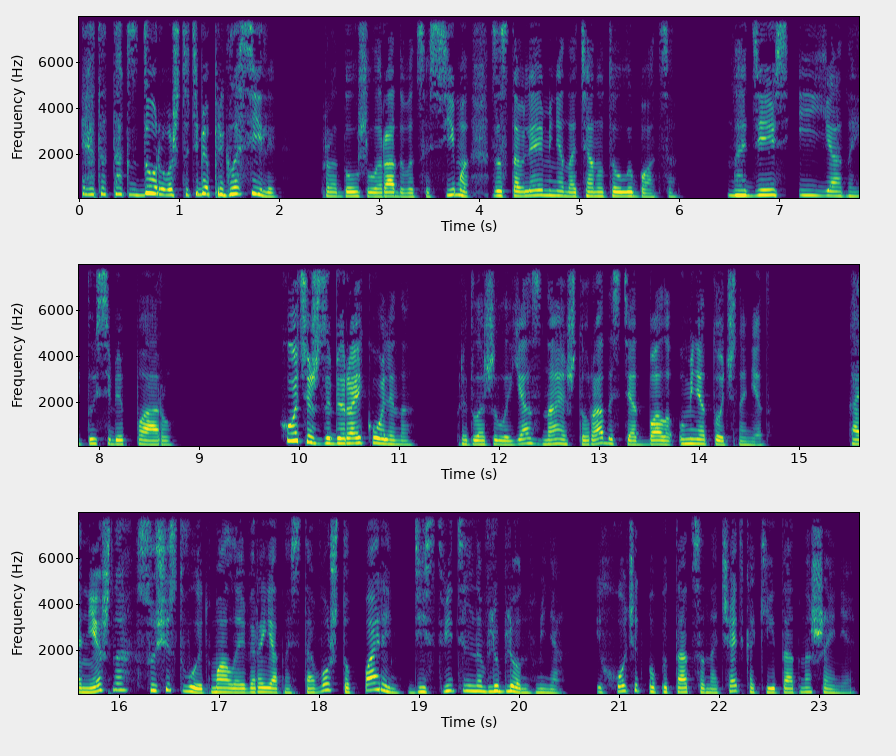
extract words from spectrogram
«Это так здорово, что тебя пригласили!» Продолжила радоваться Сима, заставляя меня натянуто улыбаться. «Надеюсь, и я найду себе пару». «Хочешь, забирай Колина», — предложила я, зная, что радости от бала у меня точно нет. Конечно, существует малая вероятность того, что парень действительно влюблен в меня и хочет попытаться начать какие-то отношения,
